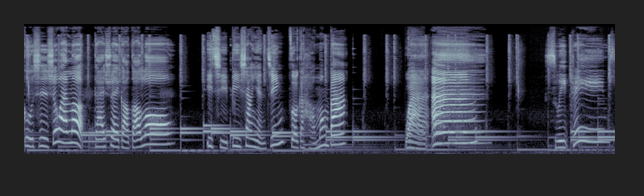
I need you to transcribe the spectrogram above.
故事说完了，该睡搞搞喽！一起闭上眼睛，做个好梦吧。晚安，Sweet dreams。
